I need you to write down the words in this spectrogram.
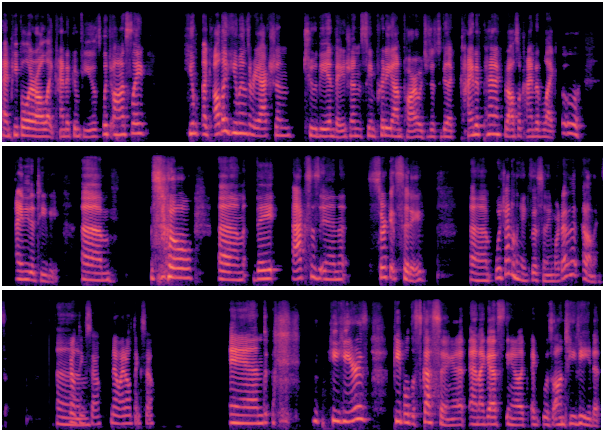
and people are all like kind of confused. Which honestly, hum- like all the humans' reaction to the invasion seemed pretty on par, which is just to be like kind of panicked, but also kind of like, oh, I need a TV. Um, so um, they axes in Circuit City, um, which I don't think exists anymore, does it? I don't think so. Um, I don't think so. No, I don't think so. and he hears people discussing it and i guess you know like it was on tv that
